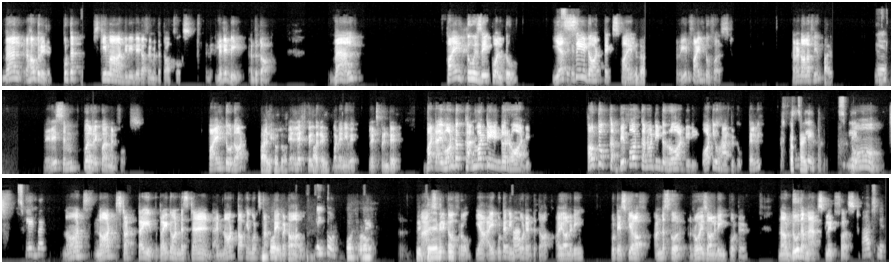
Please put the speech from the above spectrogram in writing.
Well, how to read it? Put that schema RDD data frame at the top, folks. Let it be at the top. Well, file 2 is equal to sc.text file. Read file 2 first. Correct, all of you? File. Yes. Very simple Yes. requirement, folks. File 2 dot File Okay, 2 dot. let- Let's filter File. it. But anyway, let's print it. But I want to convert it into raw RDD. How to before converting to raw RDD? What you have to do? Tell me. Struct type. Split. Split. No, Split by not not struct type. Try to understand. I'm not talking about struct Import. type at all. import. Map Save split it of row. Yeah, I put an import at the top. I already put SQL of underscore. Row is already imported. Now do the map split first. split.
